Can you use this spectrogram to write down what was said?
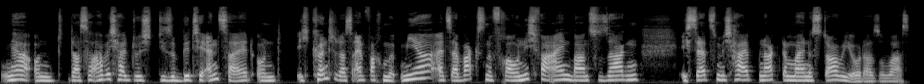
ja, und das habe ich halt durch diese BTN-Zeit und ich könnte das einfach mit mir als erwachsene Frau nicht vereinbaren, zu sagen, ich setze mich halb nackt in meine Story oder sowas.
